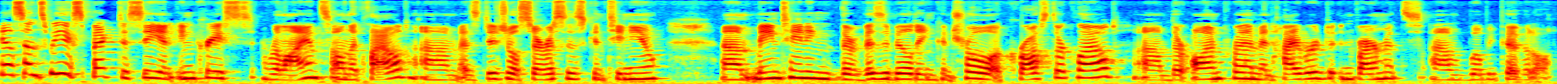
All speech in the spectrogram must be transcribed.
Yeah, since we expect to see an increased reliance on the cloud um, as digital services continue, um, maintaining their visibility and control across their cloud, um, their on prem and hybrid environments um, will be pivotal.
